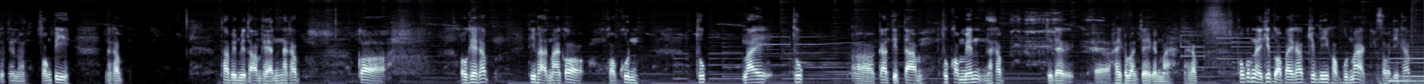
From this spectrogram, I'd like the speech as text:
จบแน่นอน 2 ปีนะครับ ถ้าเป็นไปตามแผนนะครับ ก็โอเคครับ ที่ผ่านมาก็ขอบคุณทุกไลค์ทุกการติดตามทุกคอมเมนต์นะครับที่ได้ให้กำลังใจกันมานะครับ พบกันในคลิปต่อไปครับ คลิปนี้ขอบคุณมาก สวัสดีครับ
